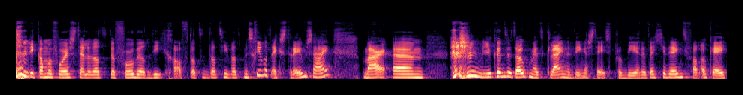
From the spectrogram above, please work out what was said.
ik kan me voorstellen dat de voorbeelden die ik gaf, dat, dat die wat, misschien wat extreem zijn. Maar um, je kunt het ook met kleine dingen steeds proberen. Dat je denkt van oké,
